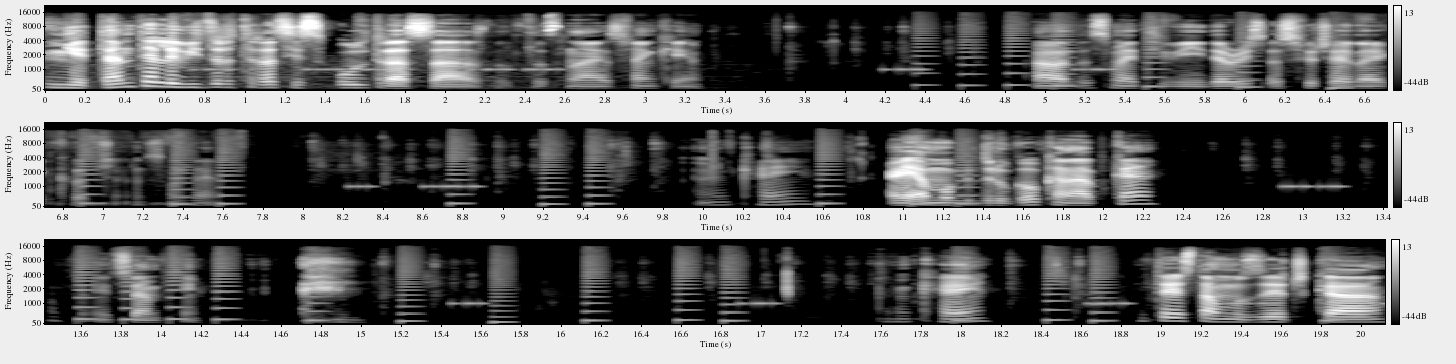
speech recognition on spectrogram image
Nie, ten telewizor teraz jest ultra sas. Jest nice, thank you. Oh, that's my TV. There is a switch I like. Something. Okay. Ej, a mogę drugą kanapkę? It's empty. Okej. I to jest ta muzyczka.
